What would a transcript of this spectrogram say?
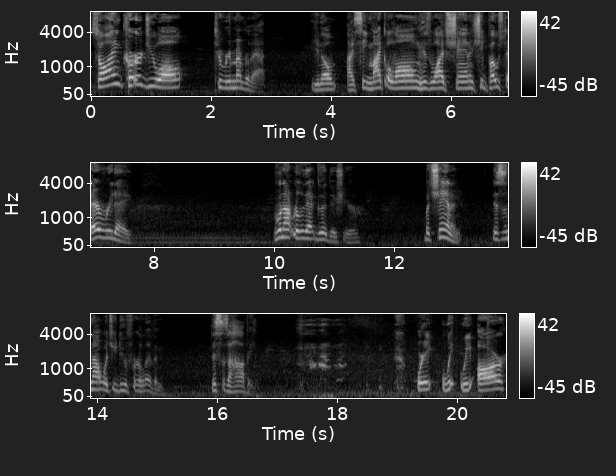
So I encourage you all to remember that. You know, I see Michael Long, his wife Shannon, she posts every day. We're not really that good this year. But Shannon, this is not what you do for a living. This is a hobby. we, we, we are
